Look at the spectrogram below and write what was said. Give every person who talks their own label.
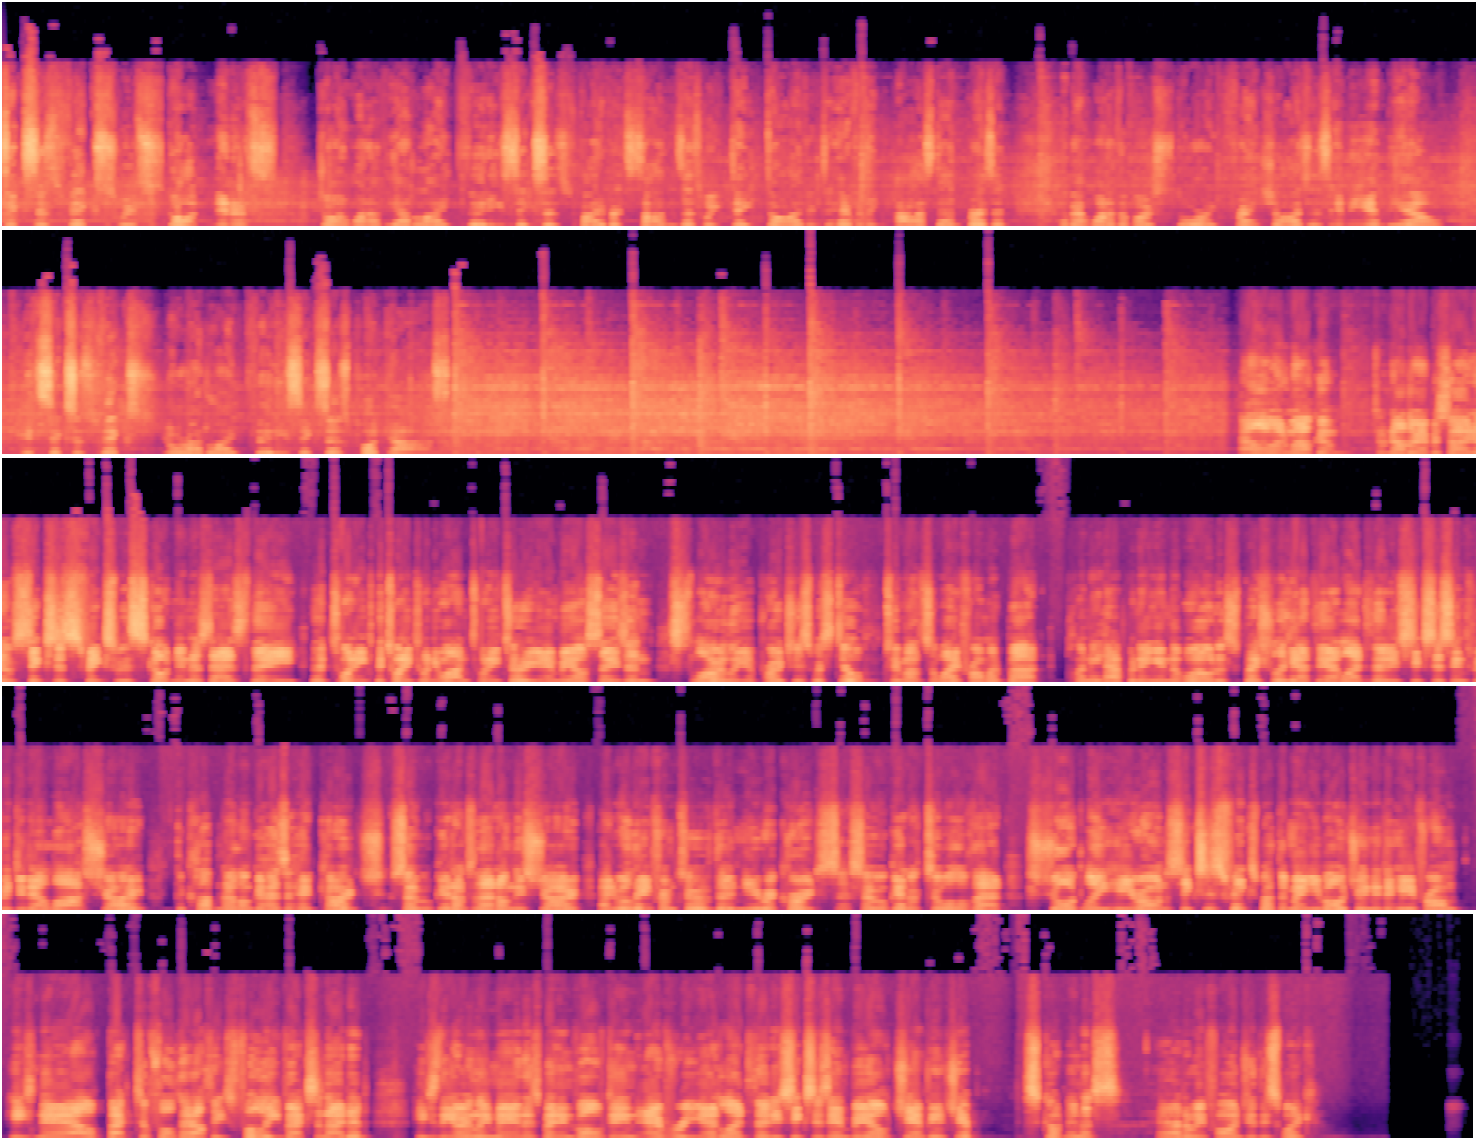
Speaker 1: Sixers Fix with Scott Ninnis. Join one of the Adelaide 36ers' favourite sons as we deep dive into everything past and present about one of the most storied franchises in the NBL. It's Sixers Fix, your Adelaide 36ers podcast.
Speaker 2: Hello and welcome to another episode of Sixers Fix with Scott Ninnis as the, the 20 the 2021-22 NBL season slowly approaches. We're still two months away from it, but plenty happening in the world, especially at the Adelaide 36ers since we did our last show. The club no longer has a head coach, so we'll get onto that on this show. And we'll hear from two of the new recruits. So we'll get to all of that shortly here on Sixers Fix. But the man you've all tuned in to hear from, he's now back to full health. He's fully vaccinated. He's the only man that's been involved in every Adelaide 36 Sixers NBL Championship. Scott Ninnis, how do we find you this week?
